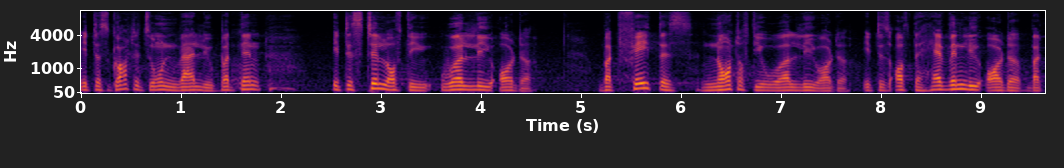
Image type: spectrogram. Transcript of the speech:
it has got its own value. But then it is still of the worldly order. But faith is not of the worldly order, it is of the heavenly order. But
